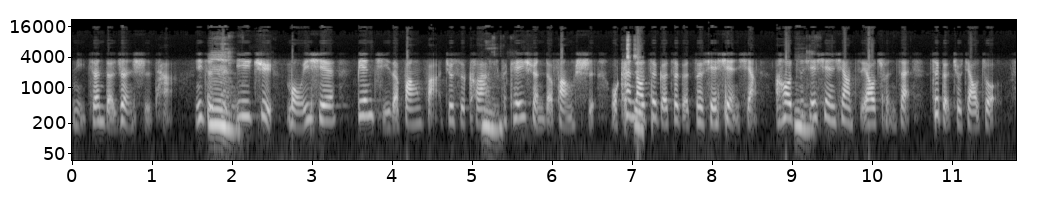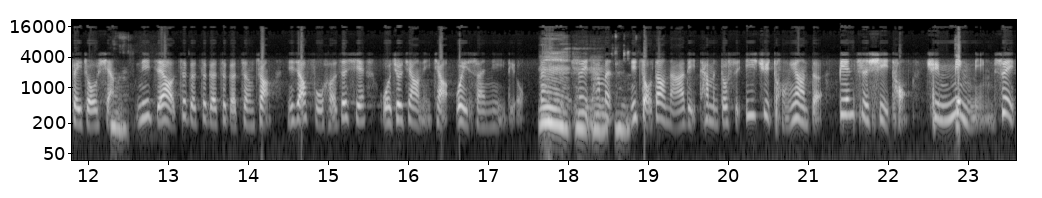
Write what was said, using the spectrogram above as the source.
你真的认识它。你只是依据某一些编辑的方法，就是 classification 的方式。我看到这个、这个、这些现象，然后这些现象只要存在，这个就叫做。非洲象，你只要这个这个这个症状，你只要符合这些，我就叫你叫胃酸逆流。嗯，所以他们你走到哪里，他们都是依据同样的编制系统去命名，所以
